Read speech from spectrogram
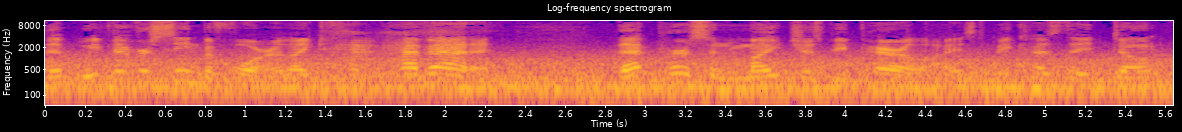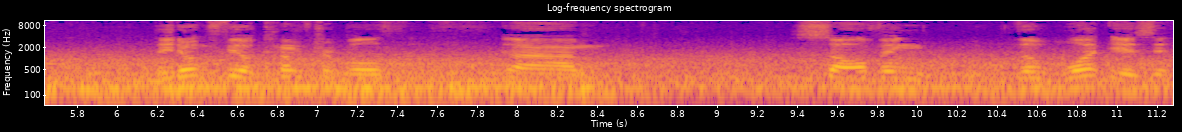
that we've never seen before, like ha- have at it. That person might just be paralyzed because they don't they don't feel comfortable um, solving the what is it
